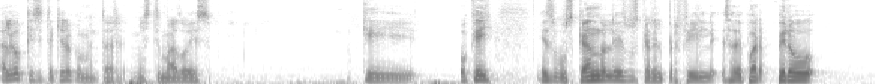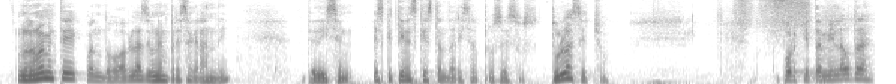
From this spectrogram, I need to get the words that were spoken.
algo que sí te quiero comentar, mi estimado, es que, ok, es buscándole, es buscar el perfil, es adecuar, pero normalmente cuando hablas de una empresa grande, te dicen, es que tienes que estandarizar procesos. ¿Tú lo has hecho? Porque también la otra,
